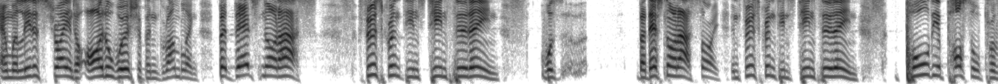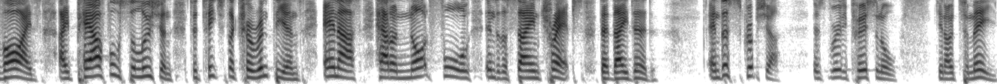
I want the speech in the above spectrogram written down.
and were led astray into idol worship and grumbling. But that's not us. 1 Corinthians 10 13 was, but that's not us, sorry. In 1 Corinthians 10 13, Paul the Apostle provides a powerful solution to teach the Corinthians and us how to not fall into the same traps that they did. And this scripture is really personal, you know, to me.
